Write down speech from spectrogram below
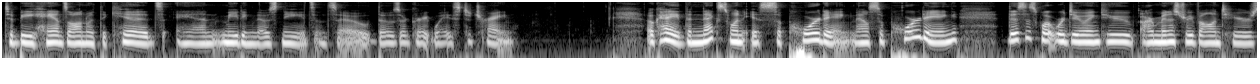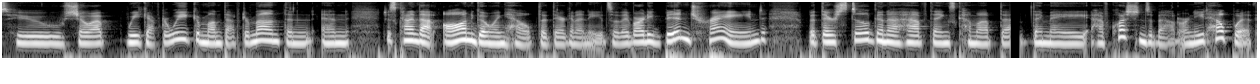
to be hands on with the kids and meeting those needs. And so those are great ways to train. Okay, the next one is supporting. Now, supporting, this is what we're doing to our ministry volunteers who show up week after week or month after month and and just kind of that ongoing help that they're going to need. So they've already been trained, but they're still going to have things come up that they may have questions about or need help with.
